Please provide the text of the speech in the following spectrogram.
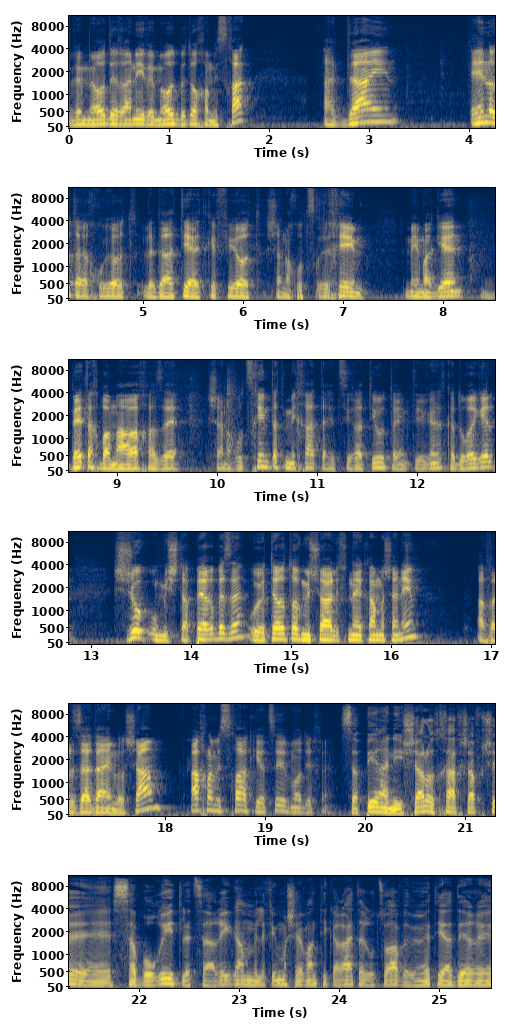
ומאוד ערני, ומאוד בתוך המשחק. עדיין אין לו את האיכויות, לדעתי, ההתקפיות שאנחנו צריכים ממגן, בטח במערך הזה, שאנחנו צריכים את התמיכה, את היצירתיות, האינטליגנציית כדורגל. שוב, הוא משתפר בזה, הוא יותר טוב משהיה לפני כמה שנים, אבל זה עדיין לא שם. אחלה משחק, יציב, מאוד יפה. ספיר, אני אשאל אותך, עכשיו כשסבורית, לצערי גם לפי מה שהבנתי, קרא את הרצועה ובאמת ייעדר אה,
